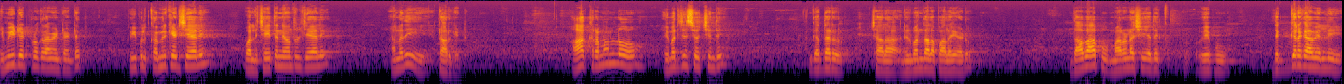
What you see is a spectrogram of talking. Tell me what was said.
ఇమీడియట్ ప్రోగ్రామ్ ఏంటంటే పీపుల్ కమ్యూనికేట్ చేయాలి. వాళ్ళు చైతన్యవంతులు చేయాలి అన్నది టార్గెట్. ఆ క్రమంలో ఎమర్జెన్సీ వచ్చింది. గద్దర్ చాలా నిర్బంధాల పాలయ్యాడు. దాదాపు మరణశీయ వైపు దగ్గరగా వెళ్ళి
